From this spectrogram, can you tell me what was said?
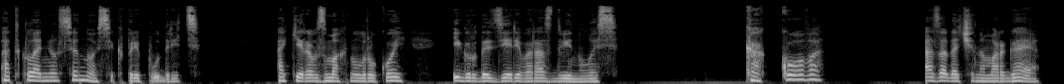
Откланялся носик припудрить. Акира взмахнул рукой, и груда дерева раздвинулась. «Какого?» Озадаченно моргая,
